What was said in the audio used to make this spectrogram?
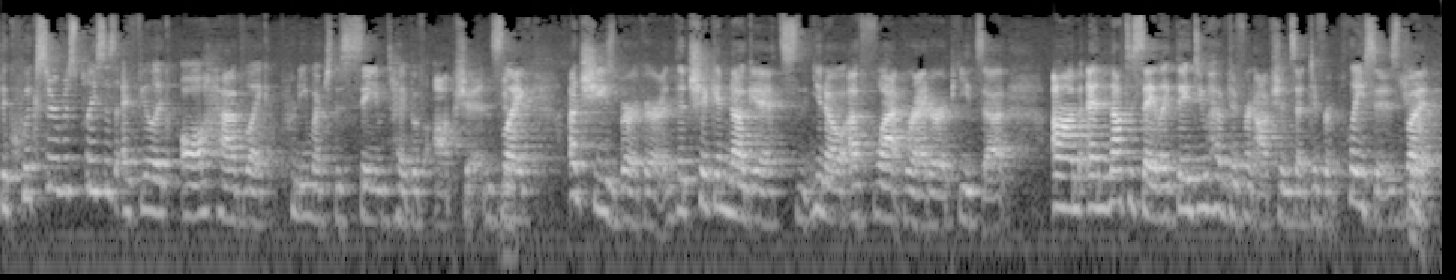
the quick service places I feel like all have like pretty much the same type of options. Yeah. Like a cheeseburger, the chicken nuggets, you know, a flatbread or a pizza. Um, and not to say like they do have different options at different places, Sure. but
